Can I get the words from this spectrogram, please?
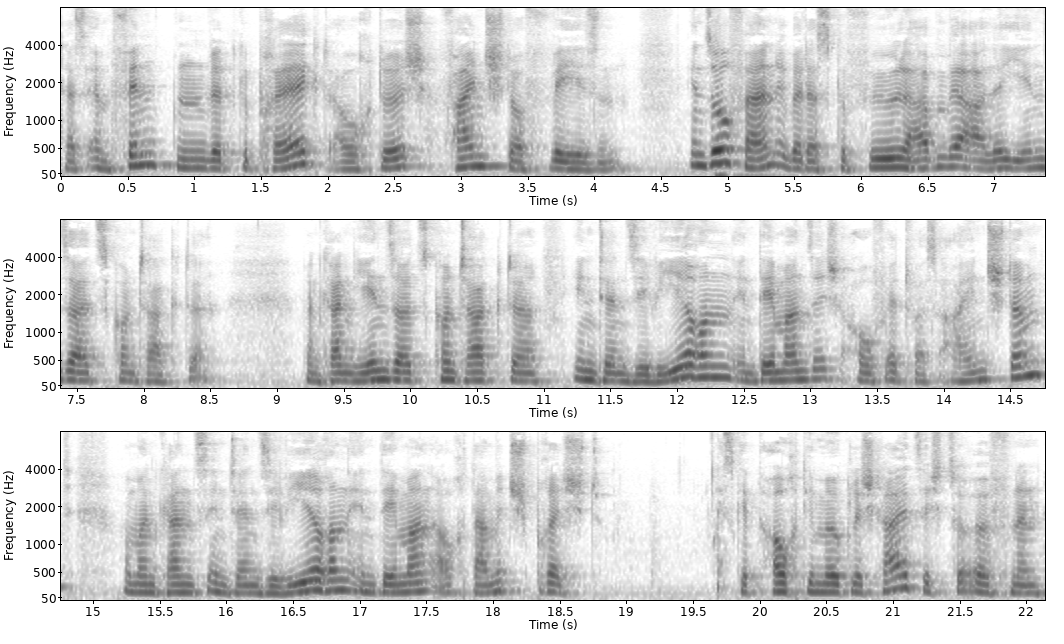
das Empfinden wird geprägt auch durch Feinstoffwesen. Insofern über das Gefühl haben wir alle Jenseitskontakte. Man kann Jenseitskontakte intensivieren, indem man sich auf etwas einstimmt und man kann es intensivieren, indem man auch damit spricht. Es gibt auch die Möglichkeit, sich zu öffnen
